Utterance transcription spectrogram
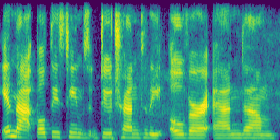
In that, both these teams do trend to the over, and um,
